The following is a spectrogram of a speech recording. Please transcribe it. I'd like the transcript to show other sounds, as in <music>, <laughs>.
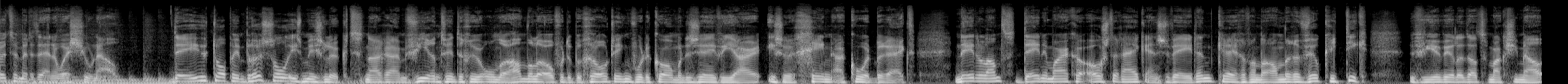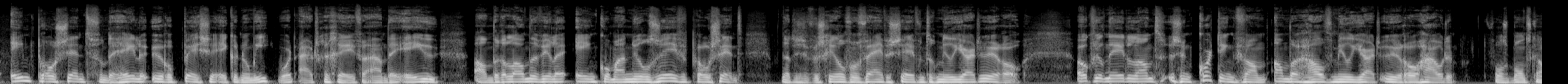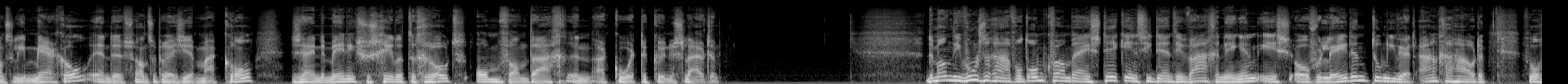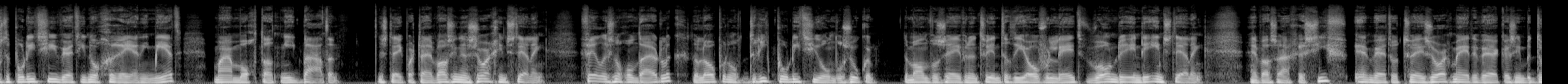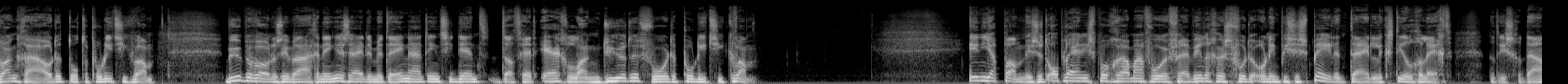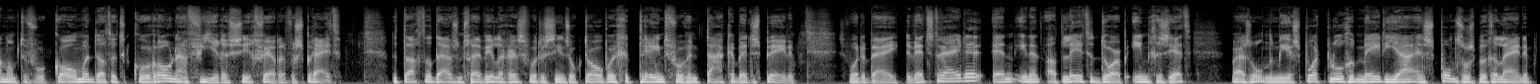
Met het NOS-journaal. De EU-top in Brussel is mislukt. Na ruim 24 uur onderhandelen over de begroting voor de komende zeven jaar is er geen akkoord bereikt. Nederland, Denemarken, Oostenrijk en Zweden kregen van de anderen veel kritiek. De vier willen dat maximaal 1% van de hele Europese economie wordt uitgegeven aan de EU. Andere landen willen 1,07%. Dat is een verschil van 75 miljard euro. Ook wil Nederland zijn korting van anderhalf miljard euro houden. Volgens bondskanselier Merkel en de Franse president Macron... zijn de meningsverschillen te groot om vandaag een akkoord te kunnen sluiten. De man die woensdagavond omkwam bij een steekincident in Wageningen... is overleden toen hij werd aangehouden. Volgens de politie werd hij nog gereanimeerd, maar mocht dat niet baten. De steekpartij was in een zorginstelling. Veel is nog onduidelijk. Er lopen nog drie politieonderzoeken. De man van 27 die overleed woonde in de instelling. Hij was agressief en werd door twee zorgmedewerkers in bedwang gehouden tot de politie kwam. Buurbewoners in Wageningen zeiden meteen na het incident dat het erg lang duurde voor de politie kwam. In Japan is het opleidingsprogramma voor vrijwilligers voor de Olympische Spelen tijdelijk stilgelegd. Dat is gedaan om te voorkomen dat het coronavirus zich verder verspreidt. De 80.000 vrijwilligers worden sinds oktober getraind voor hun taken bij de Spelen. Ze worden bij de wedstrijden en in het atletendorp ingezet... waar ze onder meer sportploegen, media en sponsors begeleiden.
